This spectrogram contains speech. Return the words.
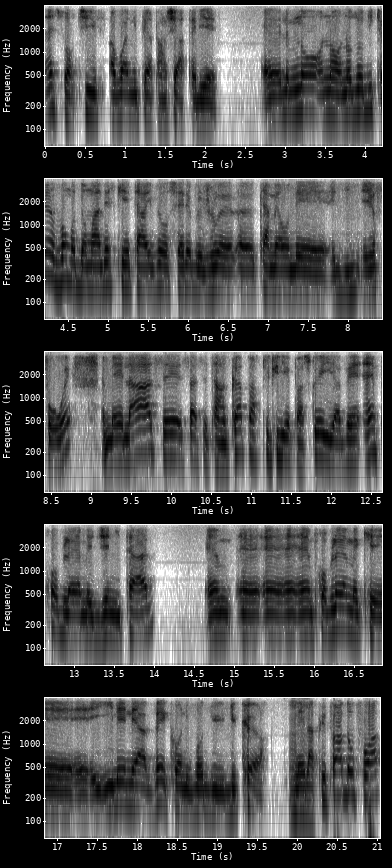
un sportif avoir une hypertension artérielle. Nos, nos, auditeurs vont me demander ce qui est arrivé au célèbre joueur camerounais Fouet. Mais là, ça c'est un cas particulier parce qu'il y avait un problème génital un, un, un problème qu'il est né avec au niveau du, du cœur. Mhm. Mais la plupart des fois,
